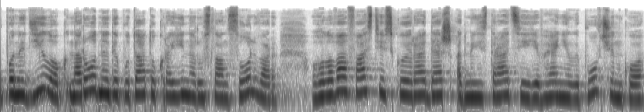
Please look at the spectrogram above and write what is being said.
У понеділок народний депутат України Руслан Сольвар, голова Фастівської райдержадміністрації Євгеній Липовченко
